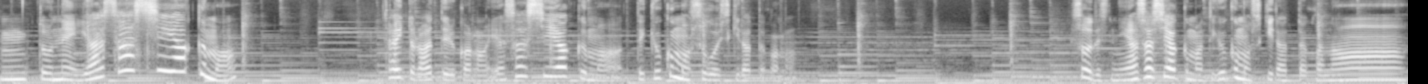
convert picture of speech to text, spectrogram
うんとね「優しい悪魔」タイトル合ってるかな「優しい悪魔」って曲もすごい好きだったかな？そうですね「優しい悪魔」って曲も好きだったかな。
